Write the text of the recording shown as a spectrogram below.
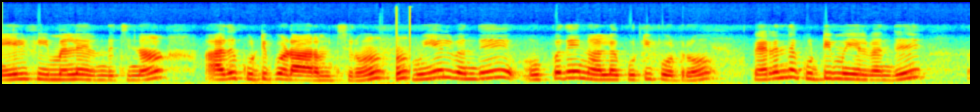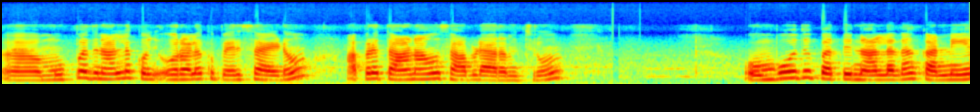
மேல் ஃபீமேல் இருந்துச்சுன்னா அது குட்டி போட ஆரம்பிச்சிரும். முயல் வந்து முப்பதே நாளில் குட்டி போட்டுரும். பிறந்த குட்டி முயல் வந்து முப்பது நாளில் கொஞ்சம் ஓரளவுக்கு பெருசாகிடும் அப்புறம் தானாகவும் சாப்பிட ஆரம்பிச்சிரும். ஒம்பது பத்து நாளில் தான் கண்ணையே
